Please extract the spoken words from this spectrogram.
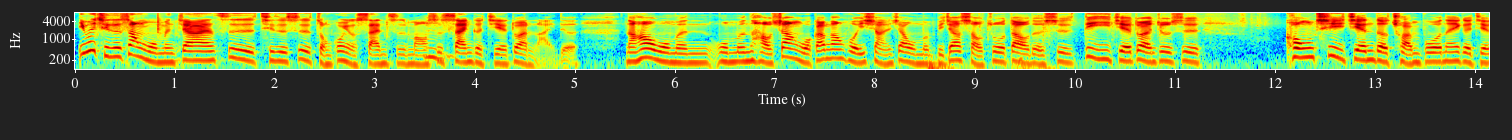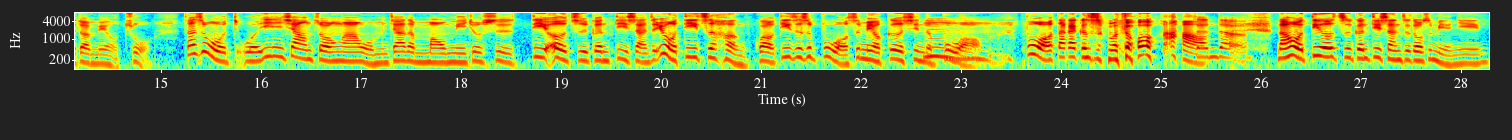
因为其实像我们家是其实是总共有三只猫，是三个阶段来的。然后我们我们好像我刚刚回想一下，我们比较少做到的是第一阶段，就是空气间的传播那个阶段没有做。但是我我印象中啊，我们家的猫咪就是第二只跟第三只，因为我第一只很乖，我第一只是布偶，是没有个性的布偶，布偶大概跟什么都好。真的，然后我第二只跟第三只都是缅因。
